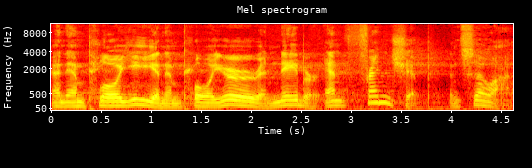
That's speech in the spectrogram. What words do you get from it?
and employee and employer and neighbor and friendship and so on.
